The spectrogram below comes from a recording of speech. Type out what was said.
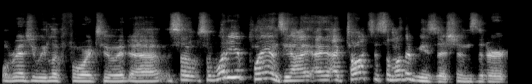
Well, Reggie, we look forward to it. Uh, so, so what are your plans? You know, I, I, I've talked to some other musicians that are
